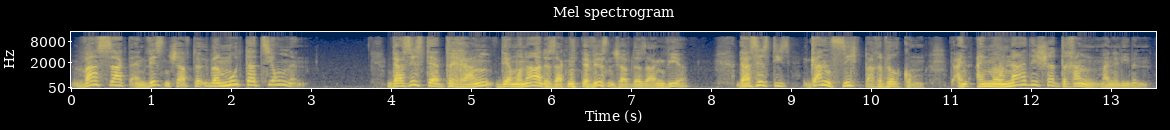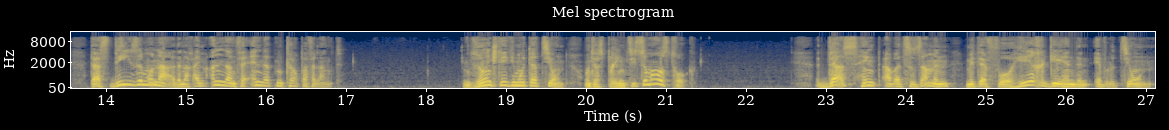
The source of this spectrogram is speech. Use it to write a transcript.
Was sagt ein Wissenschaftler über Mutationen? Das ist der Drang der Monade, sagt nicht der Wissenschaftler, sagen wir. Das ist die ganz sichtbare Wirkung. Ein, ein monadischer Drang, meine Lieben, dass diese Monade nach einem anderen veränderten Körper verlangt. Und so entsteht die Mutation und das bringt sie zum Ausdruck. Das hängt aber zusammen mit der vorhergehenden Evolution.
